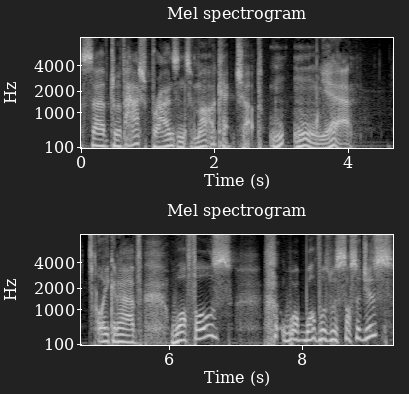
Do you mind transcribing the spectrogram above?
served with hash browns and tomato ketchup. Mm-mm, yeah. Or you can have waffles, wa- waffles with sausages.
